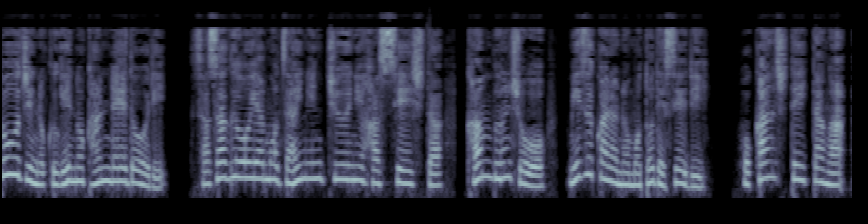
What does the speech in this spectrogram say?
当時の公家の慣例通り、笹具親も在任中に発生した漢文書を自らのもとで整理、保管していたが、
